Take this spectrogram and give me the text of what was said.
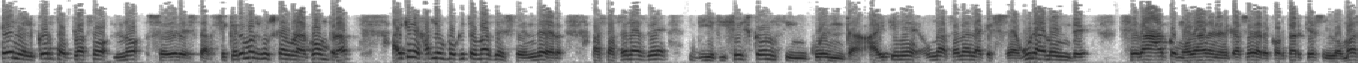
en el corto plazo no se debe estar. Si queremos buscar una compra, hay que dejarle un poquito más descender hasta zonas de 16,50. Ahí tiene una zona en la que seguramente se va a acomodar en el caso de recortar, que es lo más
